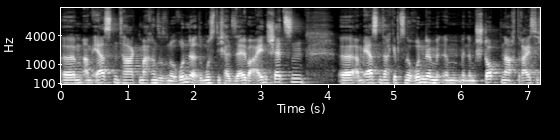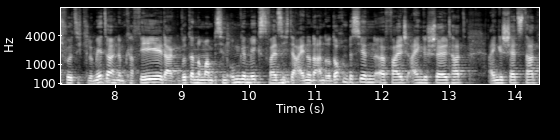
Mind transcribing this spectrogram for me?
Ähm, am ersten Tag machen sie so eine Runde, du musst dich halt selber einschätzen. Äh, am ersten Tag gibt es eine Runde mit einem, mit einem Stopp nach 30, 40 Kilometer in einem Café. Da wird dann nochmal ein bisschen umgemixt, weil sich der eine oder andere doch ein bisschen äh, falsch eingestellt hat, eingeschätzt hat.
